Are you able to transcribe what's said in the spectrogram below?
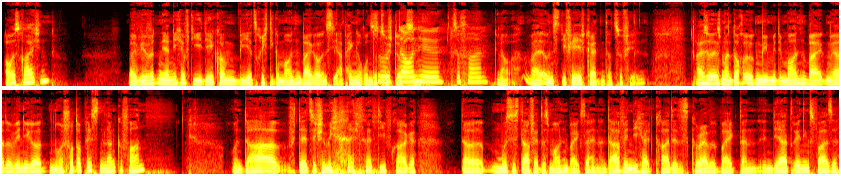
ausreichend? Weil wir würden ja nicht auf die Idee kommen, wie jetzt richtige Mountainbiker uns die Abhänge runterzustürzen. So Downhill zu fahren. Genau, weil uns die Fähigkeiten dazu fehlen. Also ist man doch irgendwie mit dem Mountainbike mehr oder weniger nur Schotterpisten lang gefahren. Und da stellt sich für mich halt die Frage, da muss es dafür das Mountainbike sein. Und da finde ich halt gerade das Gravelbike dann in der Trainingsphase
